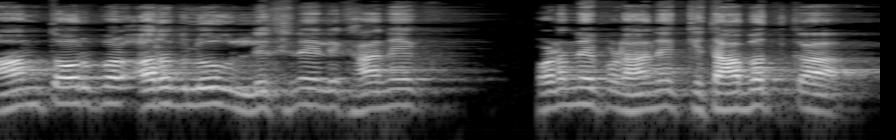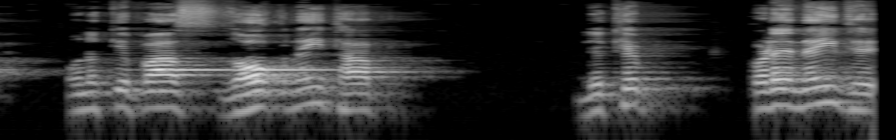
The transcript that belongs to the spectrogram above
عام طور پر عرب لوگ لکھنے، لکھانے، پڑھنے، پڑھانے کتابت کا ان کے پاس ذوق نہیں تھا، لکھے، پڑھے نہیں تھے،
